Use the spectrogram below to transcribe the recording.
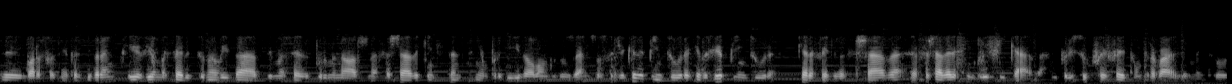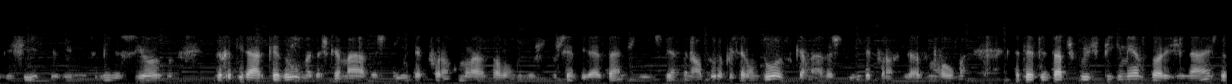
eh, embora fossem a preto e branco, que havia uma série de tonalidades e uma série de pormenores na fachada que, entretanto, tinham perdido ao longo dos anos. Ou seja, cada pintura, cada repintura que era feita da fachada, a fachada era simplificada. Por isso que foi feito um trabalho muito difícil e muito minucioso de retirar cada uma das camadas de tinta que foram acumuladas ao longo dos, dos 110 anos de existência na altura, por isso eram 12 camadas de tinta que foram retiradas uma a uma, até tentar descobrir os pigmentos originais da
